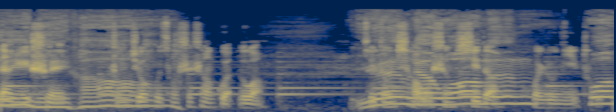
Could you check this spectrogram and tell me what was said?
但雨水终究会从身上滚落。最终悄无声息地混入泥土，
